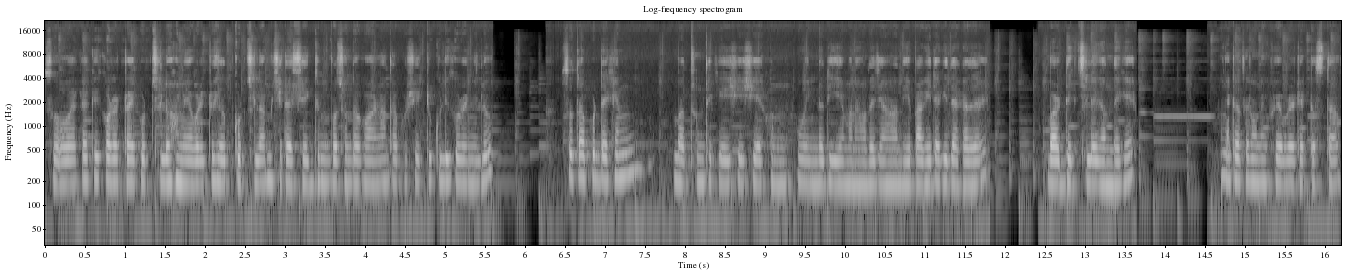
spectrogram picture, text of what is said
সো একাকি করার ট্রাই করছিল। আমি আবার একটু হেল্প করছিলাম। সেটা সে একদমই পছন্দ করে না। তারপর সে একটু কুলি করে নিল। সো তারপর দেখেন বাথরুম থেকে এসে এসে এখন উইন্ডো দিয়ে মানে আমাদের জানালা দিয়ে পাখি টাকি দেখা যায়। বার্ড দেখছিল এখান থেকে। এটা তার অনেক ফেভারিট একটা স্টাফ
